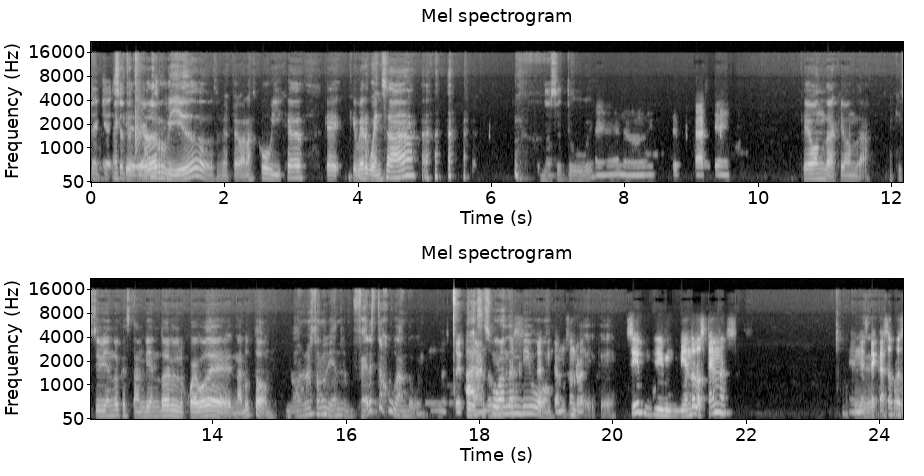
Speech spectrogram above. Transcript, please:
me quedé dormido, se me pegaron las cobijas. Qué, qué vergüenza. no sé tú, güey. ¿Qué onda? ¿Qué onda? Aquí estoy viendo que están viendo el juego de Naruto. No, no lo estamos viendo. Fer está jugando, güey. No estoy jugando. Ah, estás jugando en vivo. Sí, viendo los temas. en este caso, pues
